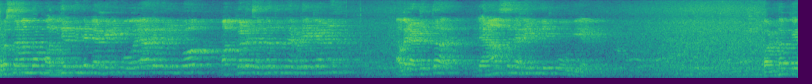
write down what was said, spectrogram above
പ്രശ്നം എന്താ മദ്യത്തിന്റെ ലഹരി പോരാതെ വരുമ്പോ മക്കൾ ചെന്നെത്തുന്നത് എവിടേക്കാണ്? അവരടുത്ത രാസലഹരിയിലേക്ക് പോവുകയാണ്. പണ്ടൊക്കെ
